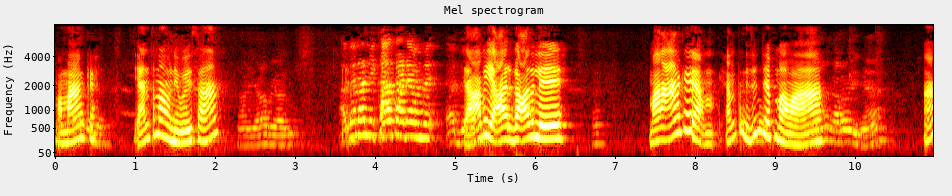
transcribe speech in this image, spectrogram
మా మామకి ఎంత మామ నీ వయసా? యాభై ఆరు కాదులే. మా నాన్నకి ఎంత నిజం చెప్పు మామా? నాన్నకు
